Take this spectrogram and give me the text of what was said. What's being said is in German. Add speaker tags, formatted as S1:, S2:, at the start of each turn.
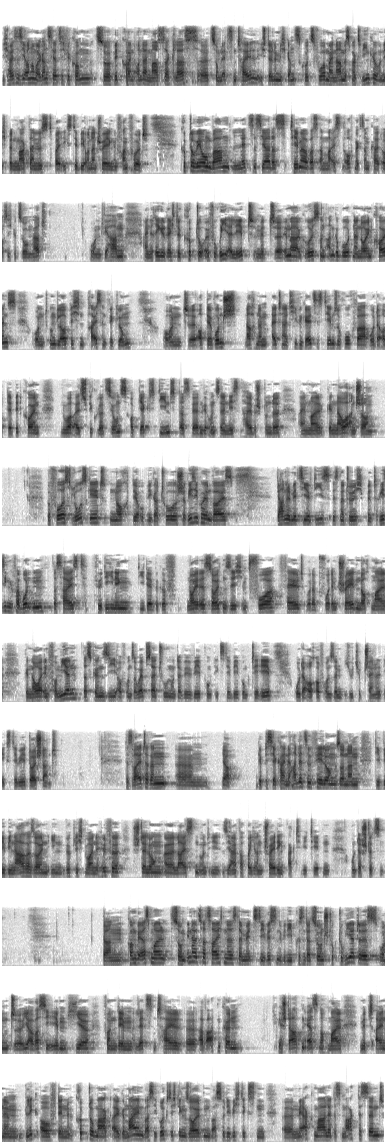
S1: Ich heiße Sie auch nochmal ganz herzlich willkommen zur Bitcoin Online Masterclass äh, zum letzten Teil. Ich stelle mich ganz kurz vor. Mein Name ist Max Wienke und ich bin Marktanalyst bei XTB Online Trading in Frankfurt. Kryptowährungen waren letztes Jahr das Thema, was am meisten Aufmerksamkeit auf sich gezogen hat. Und wir haben eine regelrechte Krypto-Euphorie erlebt mit äh, immer größeren Angeboten an neuen Coins und unglaublichen Preisentwicklungen. Und äh, ob der Wunsch nach einem alternativen Geldsystem so hoch war oder ob der Bitcoin nur als Spekulationsobjekt dient, das werden wir uns in der nächsten halben Stunde einmal genauer anschauen. Bevor es losgeht, noch der obligatorische Risikohinweis. Der Handel mit CFDs ist natürlich mit Risiken verbunden. Das heißt, für diejenigen, die der Begriff neu ist, sollten sich im Vorfeld oder vor dem Traden nochmal genauer informieren. Das können Sie auf unserer Website tun unter www.xtb.de oder auch auf unserem YouTube-Channel XTB Deutschland. Des Weiteren ähm, ja, gibt es hier keine Handelsempfehlung, sondern die Webinare sollen Ihnen wirklich nur eine Hilfestellung äh, leisten und Sie einfach bei Ihren Trading-Aktivitäten unterstützen. Dann kommen wir erstmal zum Inhaltsverzeichnis, damit Sie wissen, wie die Präsentation strukturiert ist und äh, ja, was Sie eben hier von dem letzten Teil äh, erwarten können. Wir starten erst nochmal mit einem Blick auf den Kryptomarkt allgemein, was Sie berücksichtigen sollten, was so die wichtigsten äh, Merkmale des Marktes sind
